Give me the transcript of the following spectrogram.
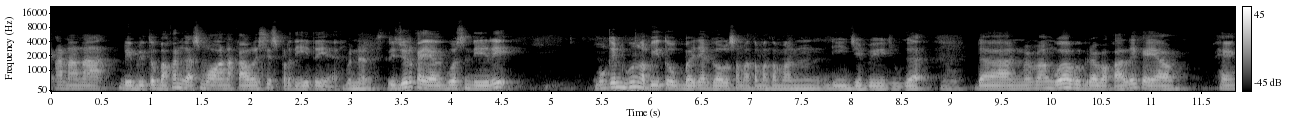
anak-anak di Brito bahkan nggak semua anak KWC seperti itu ya setuju. jujur kayak gue sendiri mungkin gue nggak begitu banyak gaul sama teman-teman di JB juga Hmm. dan memang gue beberapa kali kayak hang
